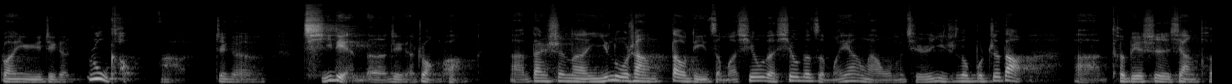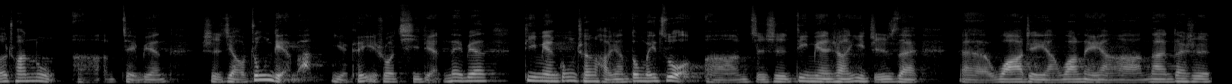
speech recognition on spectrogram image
关于这个入口啊，这个起点的这个状况啊，但是呢，一路上到底怎么修的，修的怎么样了，我们其实一直都不知道啊。特别是像合川路啊这边。是叫终点吧，也可以说起点。那边地面工程好像都没做啊，只是地面上一直在呃挖这样挖那样啊。那但是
